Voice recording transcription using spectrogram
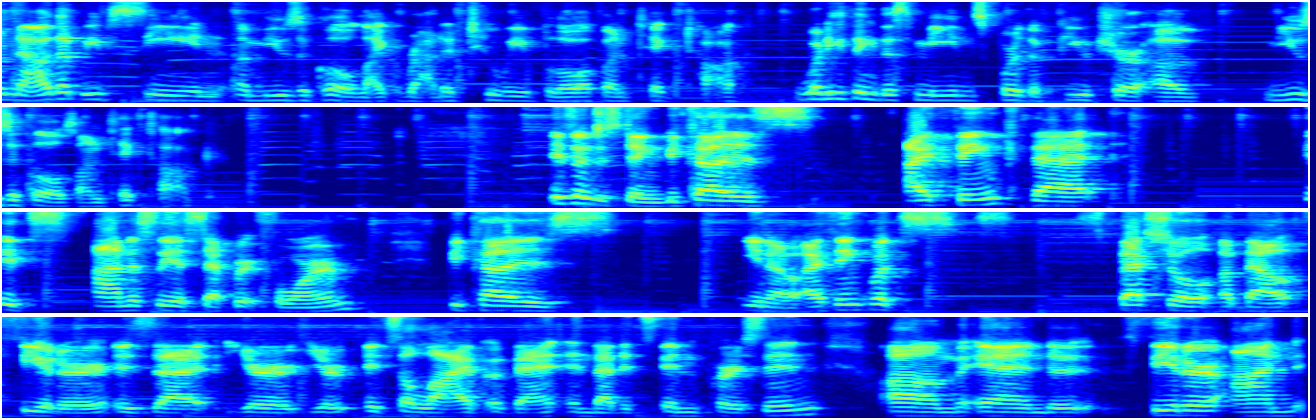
So now that we've seen a musical like Ratatouille blow up on TikTok, what do you think this means for the future of musicals on TikTok? It's interesting because I think that it's honestly a separate form because you know, I think what's special about theater is that you're you're it's a live event and that it's in person. Um, and theater on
